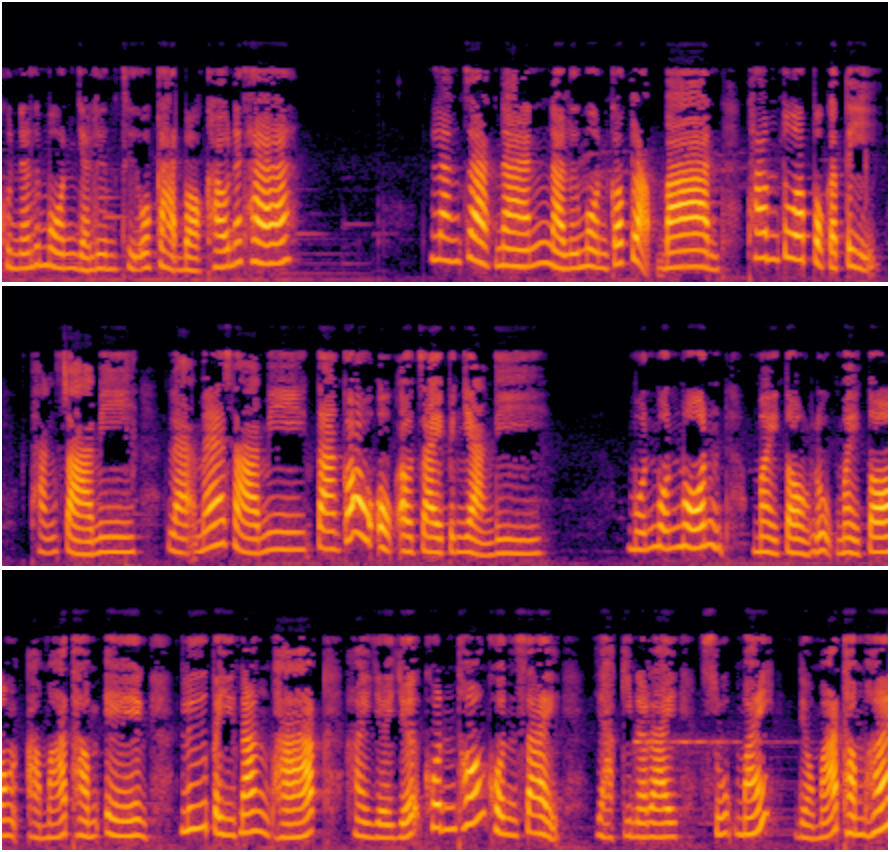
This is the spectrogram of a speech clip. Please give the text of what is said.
คุณนฤมลอย่าลืมถือโอกาสบอกเขานะคะหลังจากนั้นนฤมลก็กลับบ้านทำตัวปกติ ทั้งสามี และแม่สามีต่างก็เอาอกเอาใจเป็นอย่างดี หมุนหมุนหมุนไม่ต้องลูกไม่ต้องอามาทำเอง ลือไปนั่งพัก ให้เยอะๆ คนท้องคนไส้อยากกินอะไร ซุปไหม เดี๋ยวม้าทำให้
